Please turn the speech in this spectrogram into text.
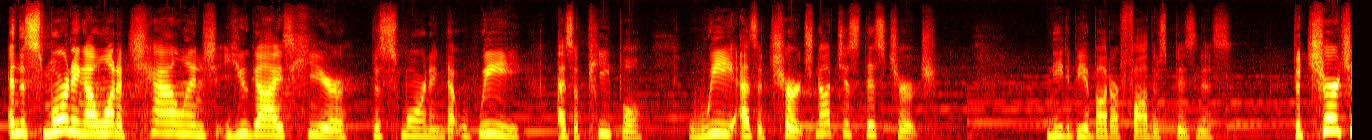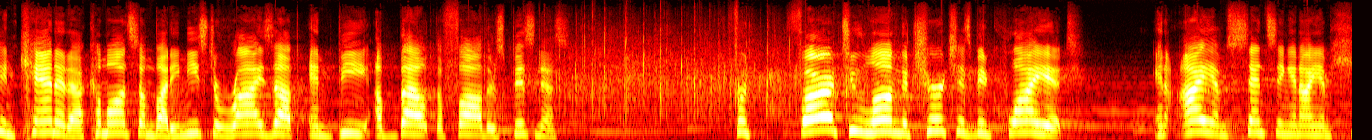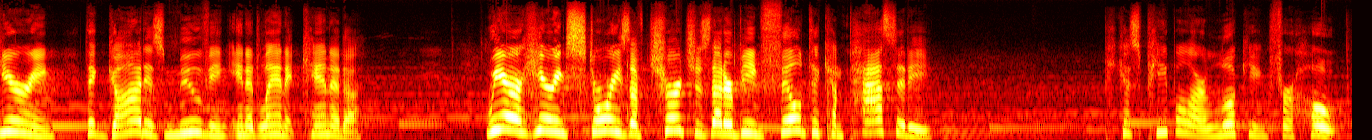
And this morning, I want to challenge you guys here this morning that we as a people, we as a church, not just this church, need to be about our Father's business. The church in Canada, come on, somebody, needs to rise up and be about the Father's business. For far too long, the church has been quiet, and I am sensing and I am hearing that God is moving in Atlantic Canada. We are hearing stories of churches that are being filled to capacity because people are looking for hope.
